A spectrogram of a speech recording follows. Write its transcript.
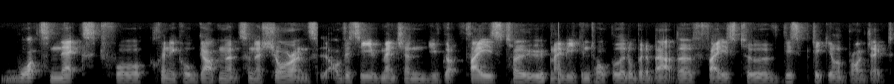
what's next for clinical governance and assurance? Obviously, you've mentioned you've got phase two. Maybe you can talk a little bit about the phase two of this particular project.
